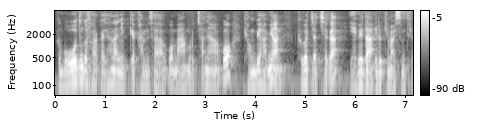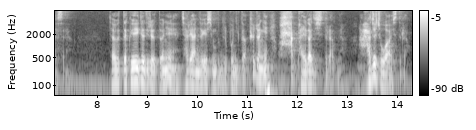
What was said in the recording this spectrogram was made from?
그 모든 것을 허락하신 하나님께 감사하고 마음으로 찬양하고 경배하면 그것 자체가 예배다 이렇게 말씀드렸어요. 제가 그때 그 얘기를 드렸더니 자리에 앉아 계신 분들 보니까 표정이 확 밝아지시더라고요. 아주 좋아하시더라고요.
